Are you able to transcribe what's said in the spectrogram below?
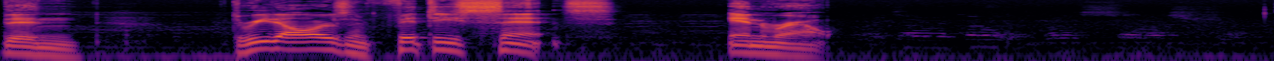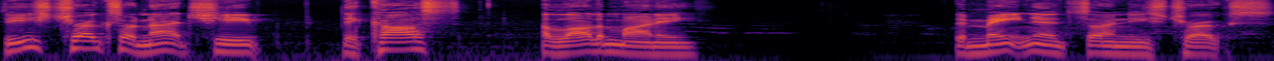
than $3.50 en route. These trucks are not cheap. They cost a lot of money. The maintenance on these trucks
